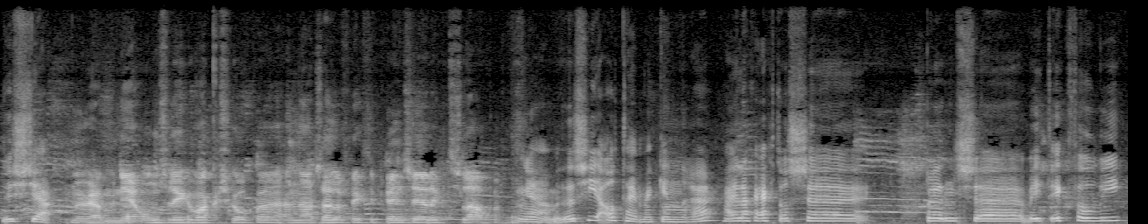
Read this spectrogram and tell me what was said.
Dus ja, Dan gaat meneer ons liggen wakker schoppen en na zelf ligt de prins eerlijk te slapen. ja, maar dat zie je altijd met kinderen. Hij lag echt als eh, prins, eh, weet ik veel wie,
